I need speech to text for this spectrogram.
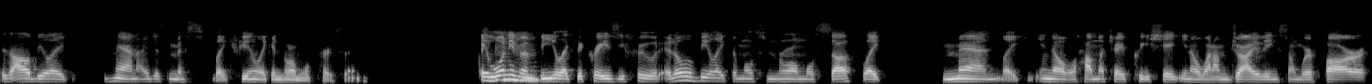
is I'll be like, man, I just miss like feeling like a normal person. It won't even hmm be like the crazy food. It'll be like the most normal stuff. Like, man, like, you know, how much I appreciate, you know, when I'm driving somewhere far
